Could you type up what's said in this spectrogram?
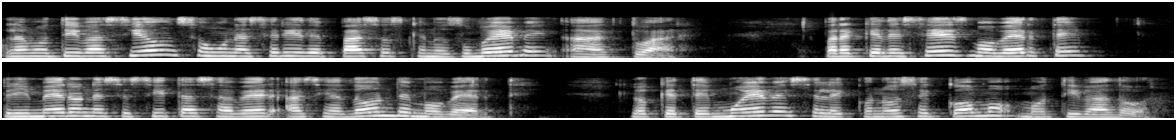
La motivación son una serie de pasos que nos mueven a actuar. Para que desees moverte, primero necesitas saber hacia dónde moverte. Lo que te mueve se le conoce como motivador.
